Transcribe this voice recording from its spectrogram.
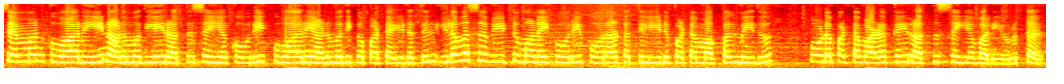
செம்மன் குவாரியின் அனுமதியை ரத்து செய்ய கோரி குவாரி அனுமதிக்கப்பட்ட இடத்தில் இலவச வீட்டுமனை கோரி போராட்டத்தில் ஈடுபட்ட மக்கள் மீது போடப்பட்ட வழக்கை ரத்து செய்ய வலியுறுத்தல்.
